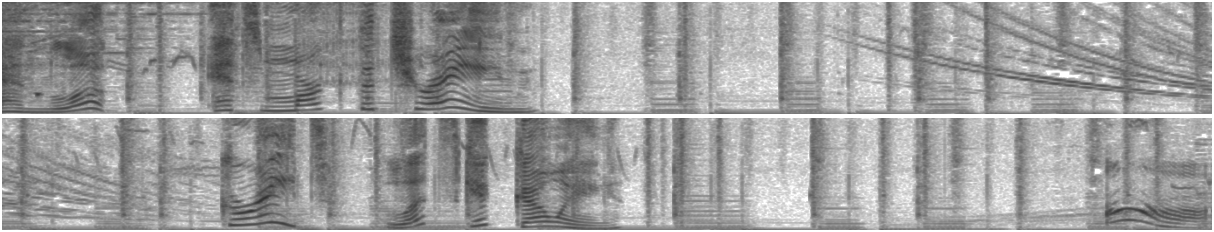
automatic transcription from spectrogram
And look, it's Mark the Train. Great! Let's get going. Oh.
